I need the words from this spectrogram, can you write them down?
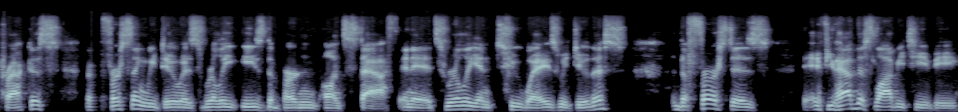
practice the first thing we do is really ease the burden on staff. And it's really in two ways we do this. The first is if you have this lobby tv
